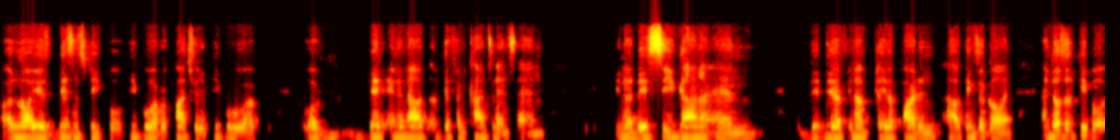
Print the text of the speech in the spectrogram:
are lawyers, business people, people who have repatriated, people who have, who have been in and out of different continents and you know they see Ghana and they, they have you know played a part in how things are going. And those are the people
